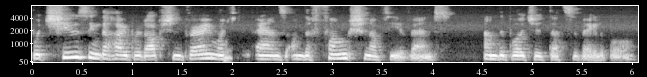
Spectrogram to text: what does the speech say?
but choosing the hybrid option very much depends on the function of the event and the budget that's available.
